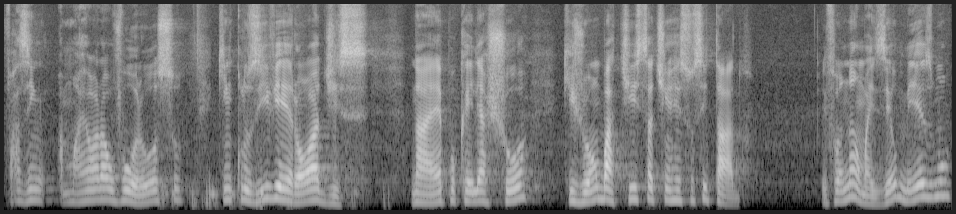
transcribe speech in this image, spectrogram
fazem a maior alvoroço, que inclusive Herodes, na época, ele achou que João Batista tinha ressuscitado. Ele falou: Não, mas eu mesmo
